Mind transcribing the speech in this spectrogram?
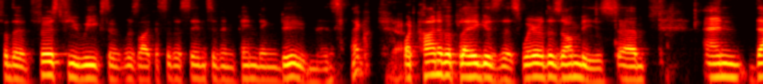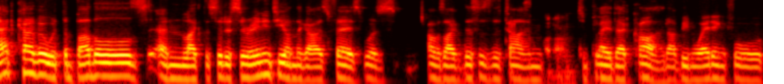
for the first few weeks, it was like a sort of sense of impending doom. It's like, Yeah. what kind of a plague is this? Where are the zombies? Um, and that cover with the bubbles and like the sort of serenity on the guy's face was, I was like, this is the time to play that card. I've been waiting for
